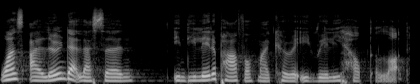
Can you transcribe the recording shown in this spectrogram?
once I learned that lesson, in the later part of my career, it really helped a lot.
